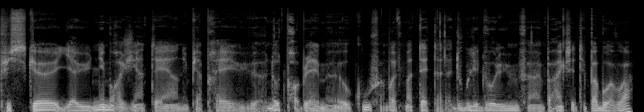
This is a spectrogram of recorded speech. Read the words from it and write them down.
puisqu'il y a eu une hémorragie interne et puis après il y a eu un autre problème euh, au cou. Enfin bref, ma tête elle a doublé de volume. Enfin, paraît que c'était pas beau à voir.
